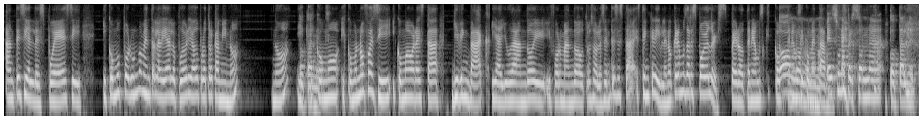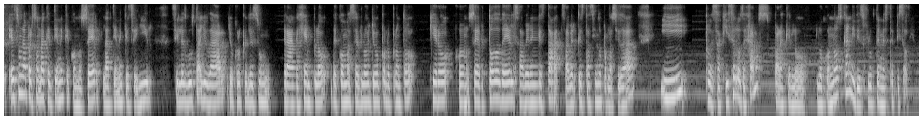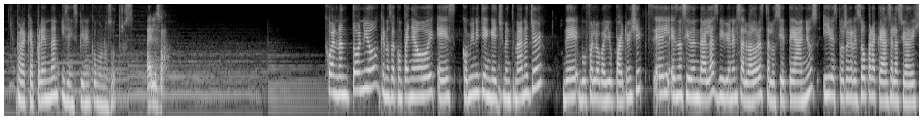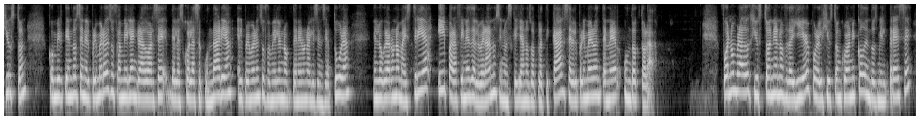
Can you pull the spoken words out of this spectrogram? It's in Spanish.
antes y el después y, y cómo por un momento la vida lo pudo haber llevado por otro camino, ¿no? Y, y, cómo, y cómo no fue así y cómo ahora está giving back y ayudando y, y, formando a otros adolescentes, está, está increíble. No queremos dar spoilers, pero teníamos que, no, tenemos no, que no, comentar. Es una persona totalmente, es una persona que tiene que conocer, la tiene que seguir. Si les gusta ayudar, yo creo que él es un gran ejemplo de cómo hacerlo. Yo por lo pronto quiero conocer todo de él, saber en qué está, saber qué está haciendo por la ciudad y pues aquí se los dejamos para que lo, lo conozcan y disfruten este episodio. Para que aprendan y se inspiren como nosotros. Ahí les va. Juan Antonio, que nos acompaña hoy, es Community Engagement Manager de Buffalo Bayou Partnership. Él es nacido en Dallas, vivió en El Salvador hasta los siete años y después regresó para quedarse a la ciudad de Houston, convirtiéndose en el primero de su familia en graduarse de la escuela secundaria, el primero en su familia en obtener una licenciatura, en lograr una maestría y para fines del verano, si no es que ya nos va a platicar, ser el primero en tener un doctorado. Fue nombrado Houstonian of the Year por el Houston Chronicle en 2013.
